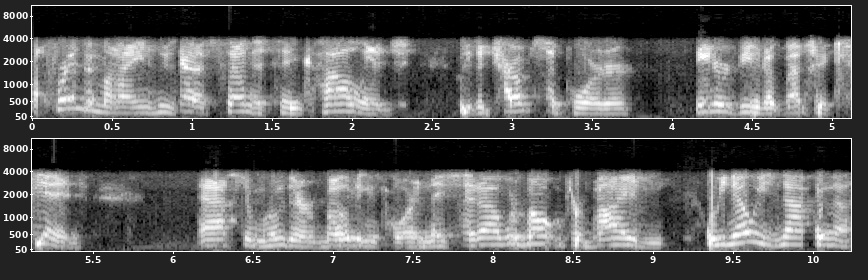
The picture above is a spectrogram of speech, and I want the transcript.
a friend of mine who's got a son that's in college who's a Trump supporter interviewed a bunch of kids, asked them who they're voting for, and they said, "Oh, we're voting for Biden." We know he's not going to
